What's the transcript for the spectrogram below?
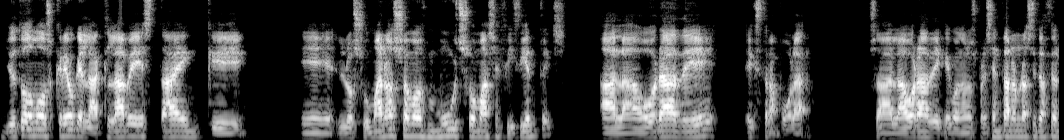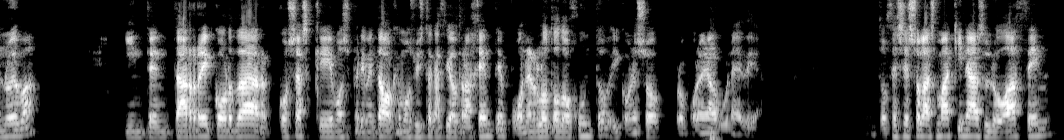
Yo de todos modos creo que la clave está en que eh, los humanos somos mucho más eficientes a la hora de extrapolar. O sea, a la hora de que cuando nos presentan una situación nueva, intentar recordar cosas que hemos experimentado, que hemos visto que hacía otra gente, ponerlo todo junto y con eso proponer alguna idea. Entonces eso las máquinas lo hacen,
